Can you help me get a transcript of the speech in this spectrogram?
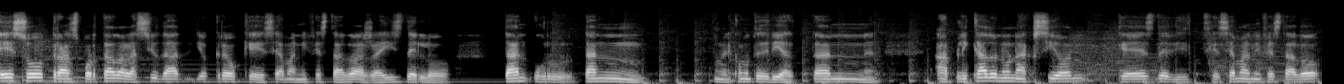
Eso transportado a la ciudad, yo creo que se ha manifestado a raíz de lo tan, tan ¿cómo te diría? Tan aplicado en una acción que, es que se ha manifestado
